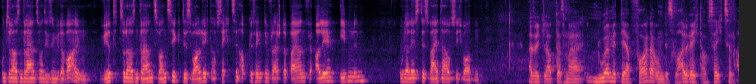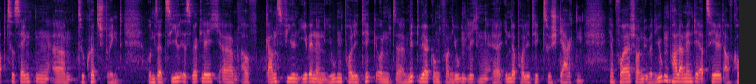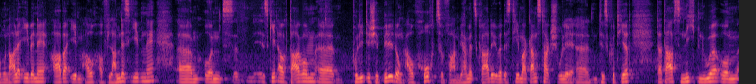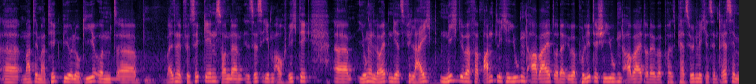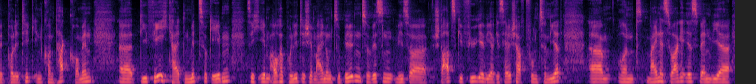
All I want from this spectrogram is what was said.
und 2023 sind wieder Wahlen. Wird 2023 das Wahlrecht auf 16 abgesenkt im Freistaat Bayern für alle Ebenen oder lässt es weiter auf sich warten? Also ich glaube, dass man nur mit der Forderung, das Wahlrecht auf 16 abzusenken, ähm, zu kurz springt. Unser Ziel ist wirklich ähm, auf ganz vielen Ebenen Jugendpolitik und äh, Mitwirkung von Jugendlichen äh, in der Politik zu stärken. Ich habe vorher schon über die Jugendparlamente erzählt, auf kommunaler Ebene, aber eben auch auf Landesebene. Ähm, und äh, es geht auch darum, äh, politische Bildung auch hochzufahren. Wir haben jetzt gerade über das Thema Ganztagsschule äh, diskutiert. Da darf es nicht nur um äh, Mathematik, Biologie und äh, weiß nicht, Physik gehen, sondern es ist eben auch wichtig, äh, jungen Leuten, die jetzt vielleicht nicht über verbandliche Jugendarbeit oder über politische Jugendarbeit oder über persönliches Interesse mit Politik in Kontakt kommen, äh, die Fähigkeiten mitzugeben, sich eben auch eine politische Meinung zu bilden, zu wissen, wie so ein Staatsgefüge, wie eine Gesellschaft funktioniert. Ähm, und meine Sorge ist, wenn wir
